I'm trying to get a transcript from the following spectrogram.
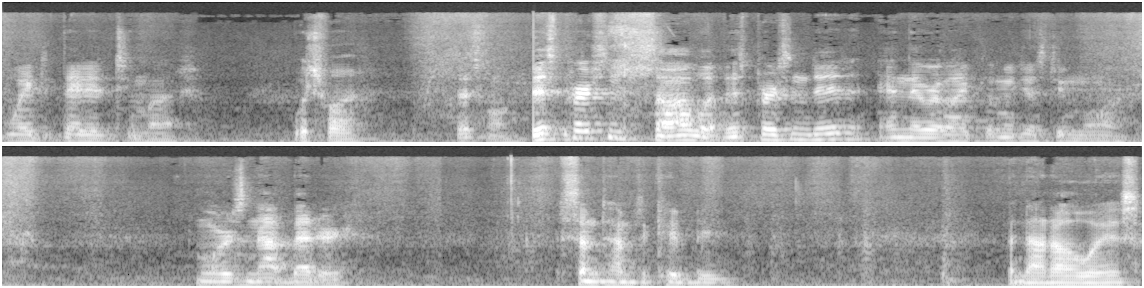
waited. They did too much. Which one? This one. This person saw what this person did, and they were like, "Let me just do more." More is not better. Sometimes it could be, but not always.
